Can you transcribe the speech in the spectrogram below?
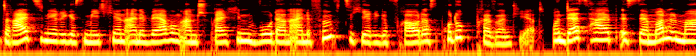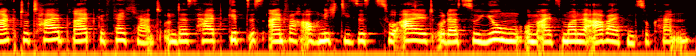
13-jähriges Mädchen eine Werbung ansprechen, wo dann eine 50-jährige Frau das Produkt präsentiert. Und deshalb ist der Modelmarkt total breit gefächert und deshalb gibt es einfach auch nicht dieses zu alt oder zu jung, um als Model arbeiten zu können.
